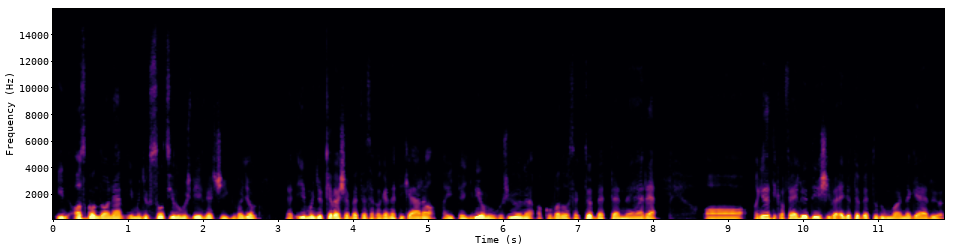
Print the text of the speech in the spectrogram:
Én azt gondolnám, én mondjuk szociológus végzettségű vagyok, tehát én mondjuk kevesebbet teszek a genetikára, ha itt egy biológus ülne, akkor valószínűleg többet tenne erre. A, a genetika fejlődésével egyre többet tudunk majd meg erről.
